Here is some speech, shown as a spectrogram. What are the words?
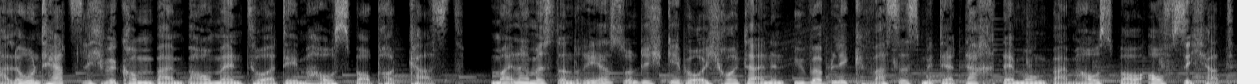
Hallo und herzlich willkommen beim Baumentor, dem Hausbau-Podcast. Mein Name ist Andreas und ich gebe euch heute einen Überblick, was es mit der Dachdämmung beim Hausbau auf sich hat.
